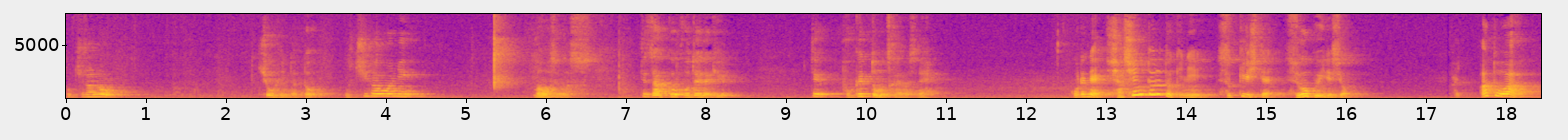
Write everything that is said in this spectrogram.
こちらの商品だと内側に回せます。でザックを固定できる。でポケットも使えますね。これね写真撮るときにすっきりしてすごくいいですよ、はい、あとは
